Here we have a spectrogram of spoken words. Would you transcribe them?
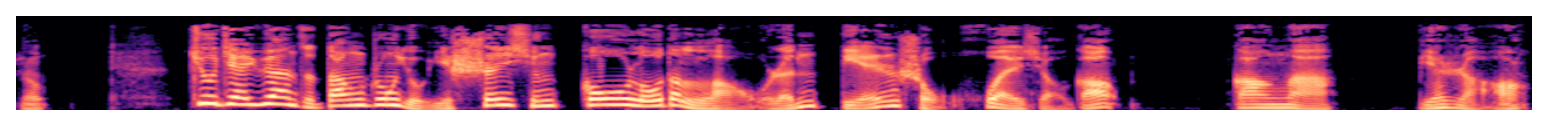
呢，就见院子当中有一身形佝偻的老人点手唤小刚：“刚啊，别嚷，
